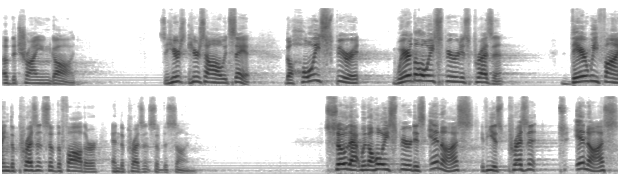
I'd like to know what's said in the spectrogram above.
of the triune God. So here's, here's how I would say it the Holy Spirit, where the Holy Spirit is present, there we find the presence of the Father and the presence of the Son. So that when the Holy Spirit is in us, if He is present in us,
